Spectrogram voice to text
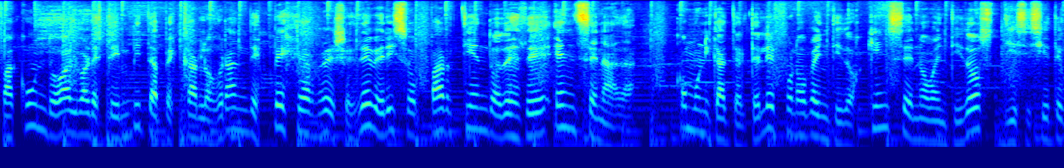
Facundo Álvarez te invita a pescar los grandes pejerreyes de Berizo partiendo desde Ensenada. Comunicate al teléfono 22 15 92 17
